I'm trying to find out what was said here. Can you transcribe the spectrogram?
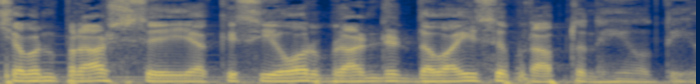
च्यवनप्राश से या किसी और ब्रांडेड दवाई से प्राप्त नहीं होती। है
